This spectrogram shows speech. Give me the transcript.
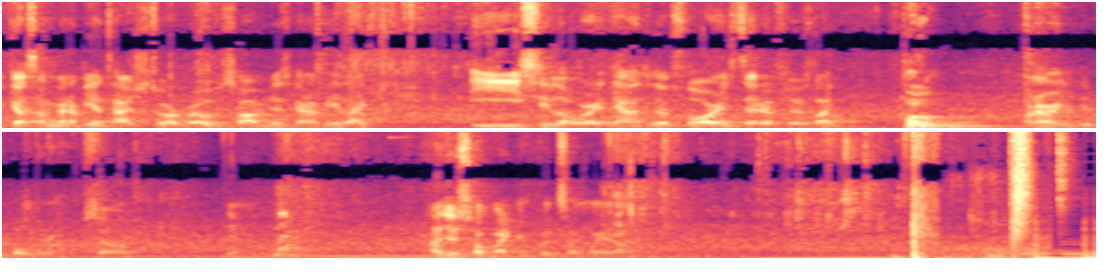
because I'm gonna be attached to a rope, so I'm just gonna be like easy lower down to the floor instead of just like boom whenever you do bouldering. So yeah, I just hope I can put some weight on.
